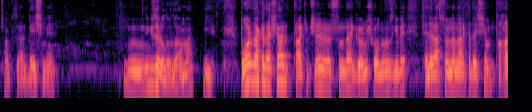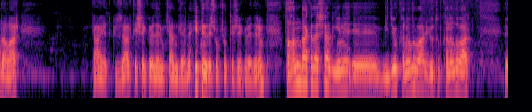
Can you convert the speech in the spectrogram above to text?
Çok güzel. 5 mi? Hmm, güzel olurdu ama iyi. Bu arada arkadaşlar takipçiler arasında görmüş olduğunuz gibi federasyondan arkadaşım Taha da var. Gayet güzel. Teşekkür ederim kendilerine. Hepinize çok çok teşekkür ederim. Taha'nın da arkadaşlar bir yeni e, video kanalı var. YouTube kanalı var. E,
